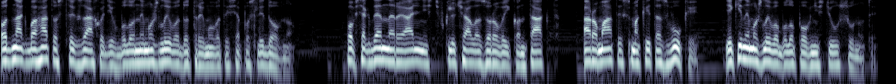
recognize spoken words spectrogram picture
Однак багато з цих заходів було неможливо дотримуватися послідовно. Повсякденна реальність включала зоровий контакт, аромати, смаки та звуки, які неможливо було повністю усунути.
